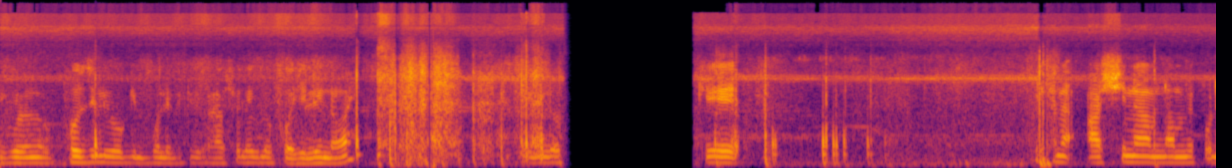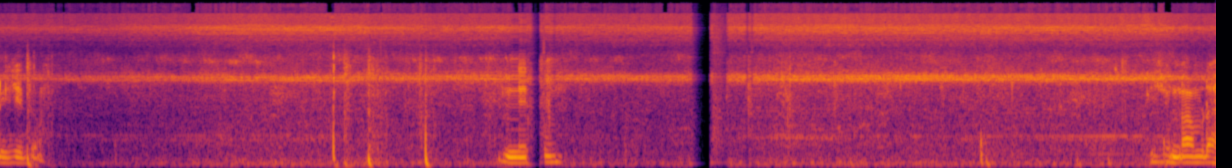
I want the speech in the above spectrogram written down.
এগুলো ফজলি ও বলে বিক্রি করে। আসলে এগুলো ফজলি নয়। এগুলোকে এখানে আশি নাম নামে পরিচিত। এই জন্য আমরা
